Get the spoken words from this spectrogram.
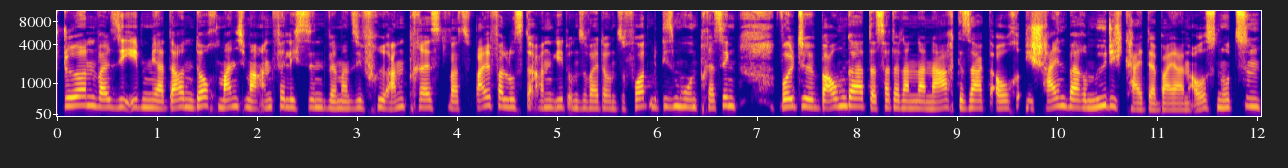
stören, weil sie eben ja dann doch manchmal anfällig sind, wenn man sie früh anpresst, was Ballverluste angeht und so weiter und so fort. Mit diesem hohen Pressing wollte Baumgart, das hat er dann danach gesagt, auch die scheinbare Müdigkeit der Bayern ausnutzen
